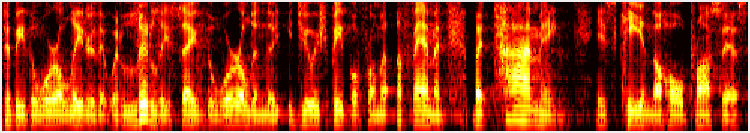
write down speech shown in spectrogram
to be the world leader that would literally save the world and the Jewish people from a, a famine. But timing is key in the whole process.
